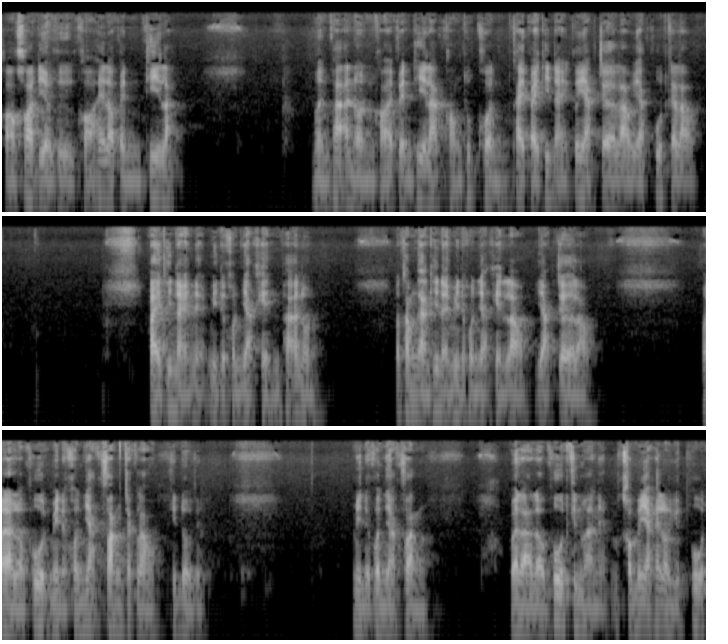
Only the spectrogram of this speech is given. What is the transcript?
ขอข้อเดียวคือขอให้เราเป็นที่รัก เหมือนพระอนนท์ขอให้เป็นที่รักของทุกคน ใครไปที่ไหนก็อยากเจอเราอยากพูดกับเรา ไปที่ไหนเนี่ย มีแต่คนอยากเห็นพระอนนท์ เราทำงานที่ไหนมีแต่คนอยากเห็นเรา อยากเจอเรา เวลาเราพูดมีแต่คนอยากฟังจากเรา คิดดูสิมีแต่คนอยากฟัง เวลาเราพูดขึ้นมาเนี่ย เขาไม่อยากให้เราหยุดพูด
